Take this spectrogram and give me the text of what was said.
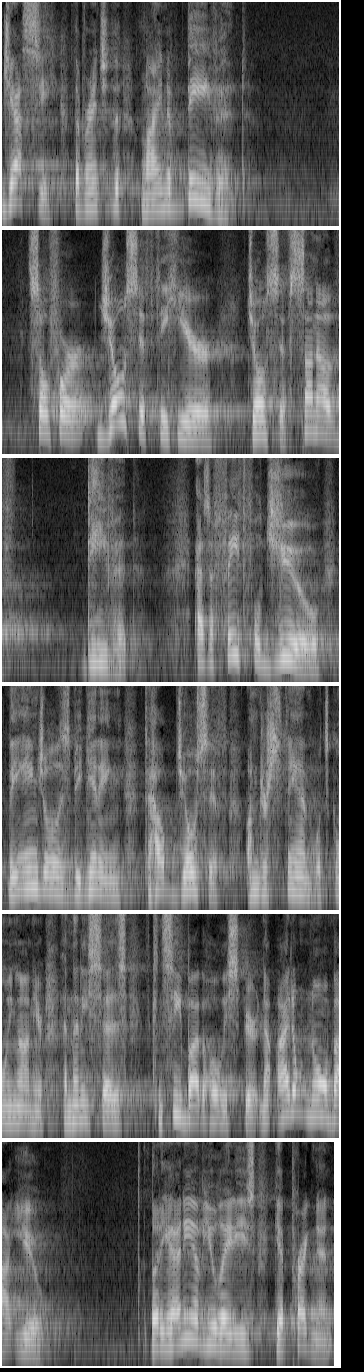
Jesse, the branch, the line of David. So for Joseph to hear, Joseph, son of David, as a faithful Jew, the angel is beginning to help Joseph understand what's going on here. And then he says, conceived by the Holy Spirit. Now, I don't know about you, but if any of you ladies get pregnant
